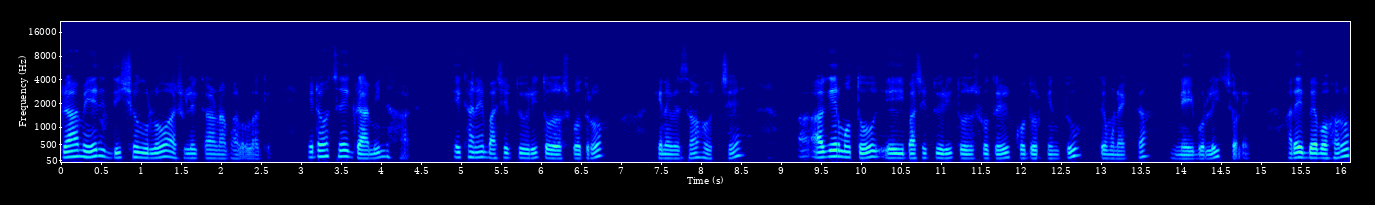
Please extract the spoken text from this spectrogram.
গ্রামের দৃশ্যগুলো আসলে কার না ভালো লাগে? এটা হচ্ছে গ্রামীণ হাট। এখানে বাঁশের তৈরি তৈজসপত্র কেনাবেচা হচ্ছে। আগের মতো এই বাঁশের তৈরি তৈজসপত্রের কদর কিন্তু তেমন একটা নেই বললেই চলে। আর এর ব্যবহারও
